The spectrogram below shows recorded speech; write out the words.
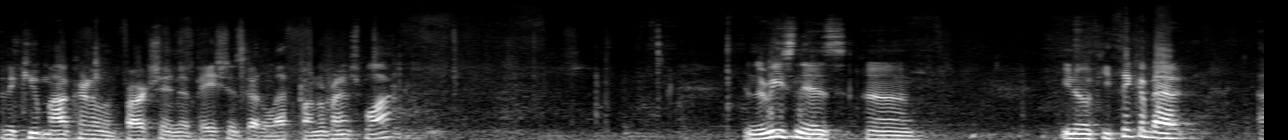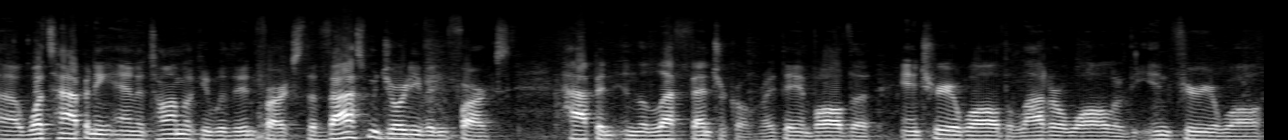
an acute myocardial infarction in a patient who's got a left bundle branch block. And the reason is, um, you know, if you think about uh, what's happening anatomically with infarcts, the vast majority of infarcts happen in the left ventricle, right? They involve the anterior wall, the lateral wall, or the inferior wall.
